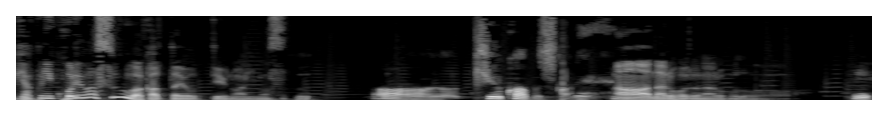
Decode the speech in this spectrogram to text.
逆にこれはすぐ分かったよっていうのあります？ああ、急カーブですかね。ああ、なるほど、なるほど。うん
